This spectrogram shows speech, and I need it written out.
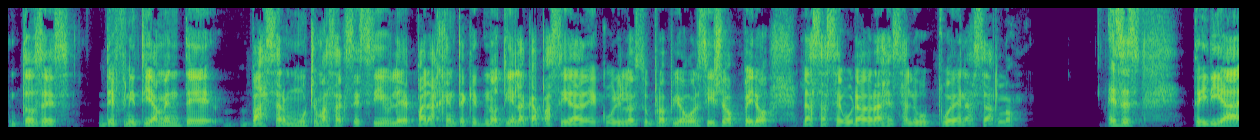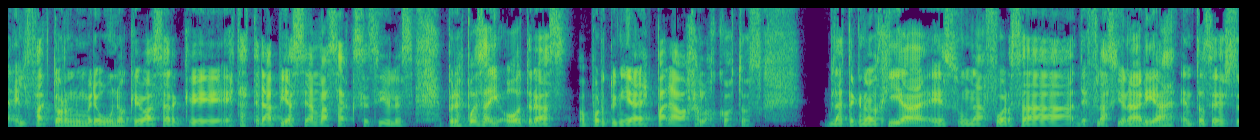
Entonces, definitivamente va a ser mucho más accesible para gente que no tiene la capacidad de cubrirlo de su propio bolsillo, pero las aseguradoras de salud pueden hacerlo. Ese es, te diría, el factor número uno que va a hacer que estas terapias sean más accesibles. Pero después hay otras oportunidades para bajar los costos. La tecnología es una fuerza deflacionaria, entonces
